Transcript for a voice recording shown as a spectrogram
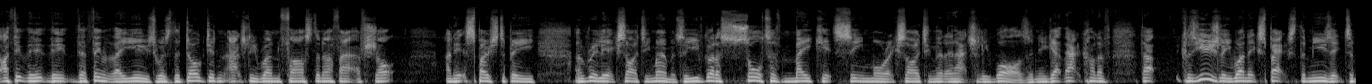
i think the, the the thing that they used was the dog didn't actually run fast enough out of shot and it's supposed to be a really exciting moment. So you've got to sort of make it seem more exciting than it actually was, and you get that kind of that because usually one expects the music to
